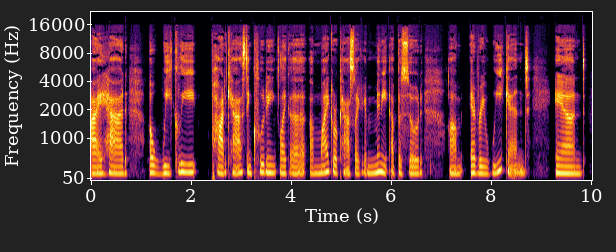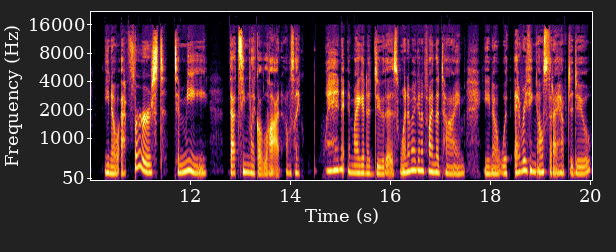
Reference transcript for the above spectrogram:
I had a weekly podcast, including like a, a microcast, like a mini episode um, every weekend. And, you know, at first, to me, that seemed like a lot. I was like, when am I going to do this? When am I going to find the time, you know, with everything else that I have to do?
